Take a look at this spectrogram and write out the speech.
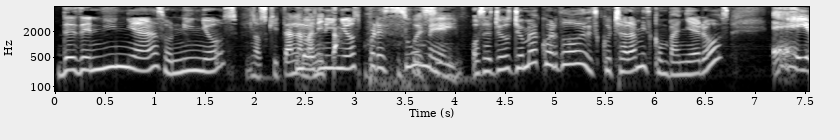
Desde niñas o niños, Nos quitan la los manita. niños presumen. Pues sí. O sea, yo, yo me acuerdo de escuchar a mis compañeros, ¡Ey,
